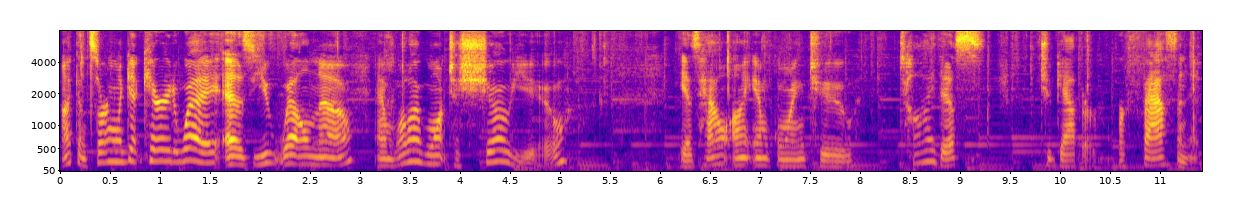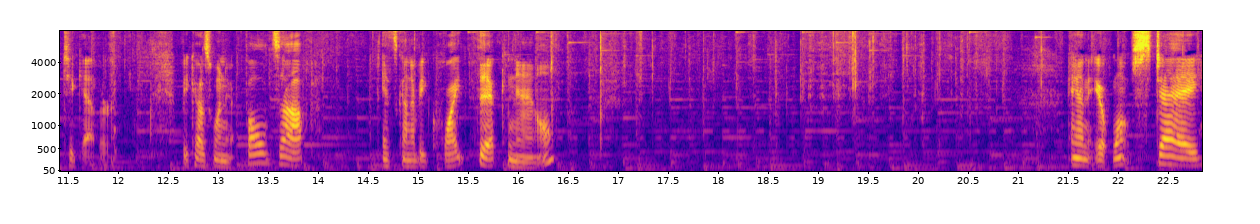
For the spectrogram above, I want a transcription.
I can certainly get carried away, as you well know. And what I want to show you is how I am going to tie this together or fasten it together. Because when it folds up, It's going to be quite thick now. And it won't stay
